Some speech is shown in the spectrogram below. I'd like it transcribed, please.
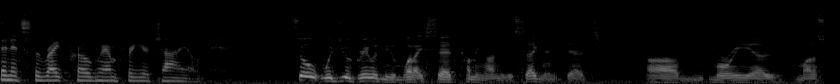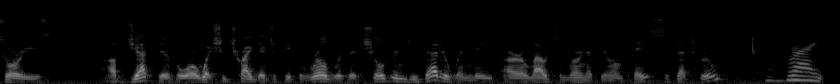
then it's the right program for your child. So, would you agree with me with what I said coming onto the segment that um, Maria Montessori's objective or what she tried to educate the world was that children do better when they are allowed to learn at their own pace? Is that true? Right.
